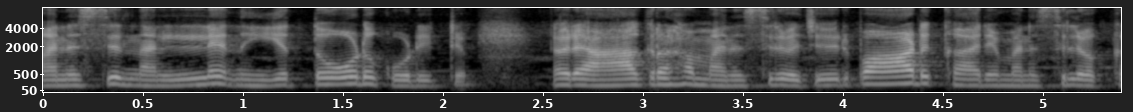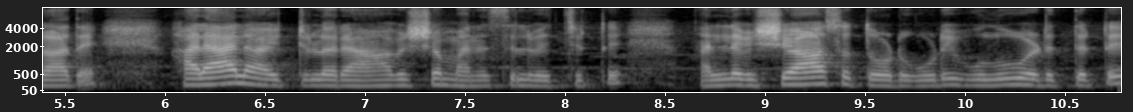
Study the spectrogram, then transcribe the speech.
മനസ്സിൽ നല്ല നെയ്യത്തോട് കൂടിയിട്ട് ഒരാഗ്രഹം മനസ്സിൽ വെച്ച് ഒരുപാട് കാര്യം മനസ്സിൽ വെക്കാതെ ഹലാലായിട്ടുള്ള ഒരു ആവശ്യം മനസ്സിൽ വെച്ചിട്ട് നല്ല വിശ്വാസത്തോടു കൂടി ഉളുവെടുത്തിട്ട്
